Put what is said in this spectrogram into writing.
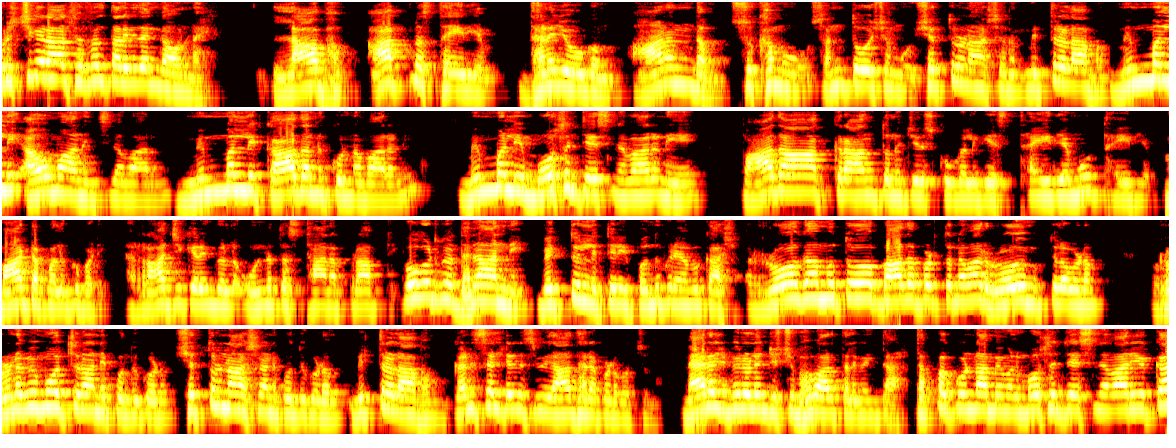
వృశ్చిక రాశి ఫలితాలు విధంగా ఉన్నాయి. లాభం ఆత్మస్థైర్యం ధనయోగం ఆనందం సుఖము సంతోషము శత్రునాశనం మిత్రలాభం మిమ్మల్ని అవమానించిన వారిని మిమ్మల్ని కాదనుకున్న వారిని మిమ్మల్ని మోసం చేసిన వారిని పాదాక్రాంతులు చేసుకోగలిగే స్థైర్యము ధైర్యం. మాట పలుకుబడి రాజకీయ రంగంలో ఉన్నత స్థాన ప్రాప్తి. పోగొట్టుకున్న ధనాన్ని వ్యక్తుల్ని తిరిగి పొందుకునే అవకాశం. రోగముతో బాధపడుతున్న వారు రోగముక్తులవ్వడం. రుణ విమోచనాన్ని పొందుకోవడం శత్రునాశనాన్ని పొందుకోవడం మిత్రలాభం కన్సల్టెన్సీ మీద ఆధారపడవచ్చు. మ్యారేజ్ బ్యూరో నుంచి శుభవార్తలు వింటారు. తప్పకుండా మిమ్మల్ని మోసం చేసిన వారి యొక్క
